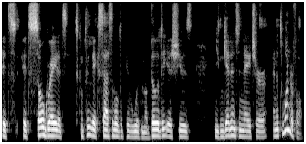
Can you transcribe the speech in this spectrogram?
It's it's so great. It's, it's completely accessible to people with mobility issues. You can get into nature, and it's wonderful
